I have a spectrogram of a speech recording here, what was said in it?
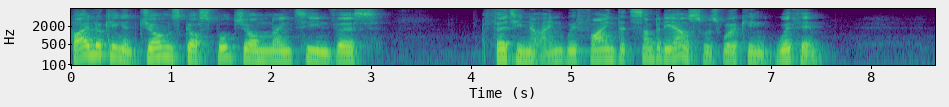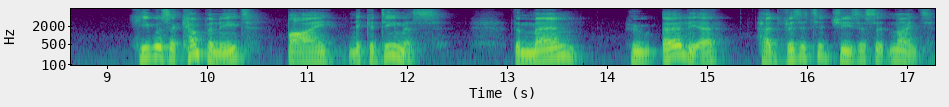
By looking at John's Gospel, John 19, verse 39, we find that somebody else was working with him. He was accompanied by Nicodemus, the man who earlier had visited Jesus at night.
